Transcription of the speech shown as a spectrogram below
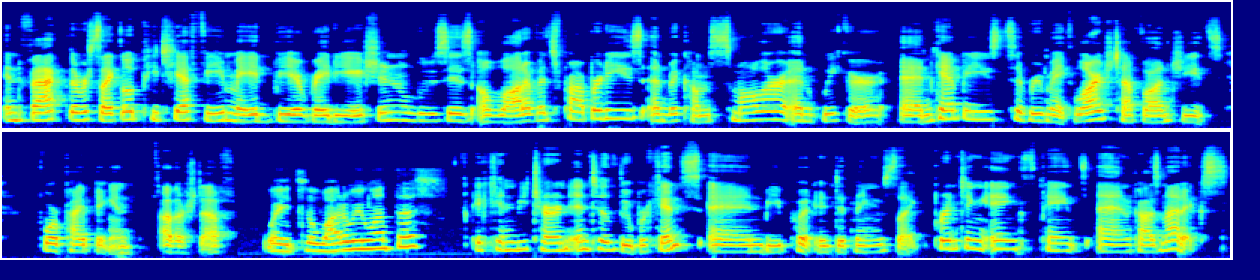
In fact, the recycled PTFE made via radiation loses a lot of its properties and becomes smaller and weaker and can't be used to remake large Teflon sheets for piping and other stuff. Wait, so why do we want this? It can be turned into lubricants and be put into things like printing inks, paints, and cosmetics.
